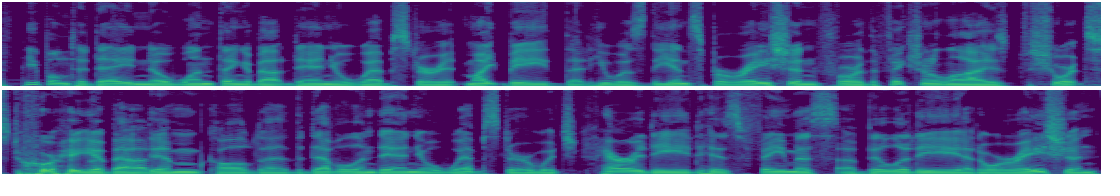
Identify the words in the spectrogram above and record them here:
If people today know one thing about Daniel Webster, it might be that he was the inspiration for the fictionalized short story about him called uh, The Devil and Daniel Webster, which parodied his famous ability at oration.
